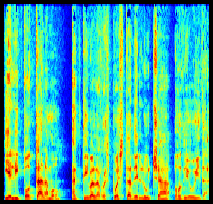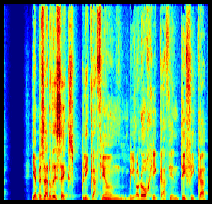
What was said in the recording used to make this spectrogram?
y el hipotálamo activa la respuesta de lucha o de huida. Y a pesar de esa explicación biológica, científica,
